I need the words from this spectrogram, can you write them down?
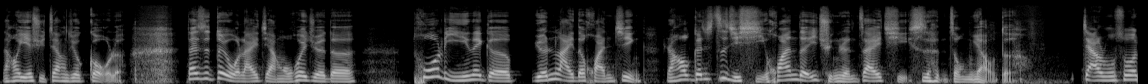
然后也许这样就够了。但是对我来讲，我会觉得。脱离那个原来的环境，然后跟自己喜欢的一群人在一起是很重要的。假如说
